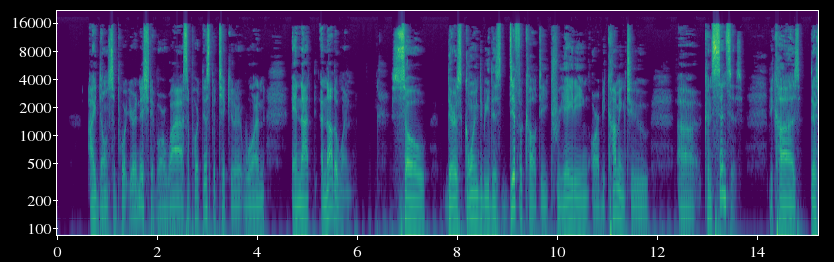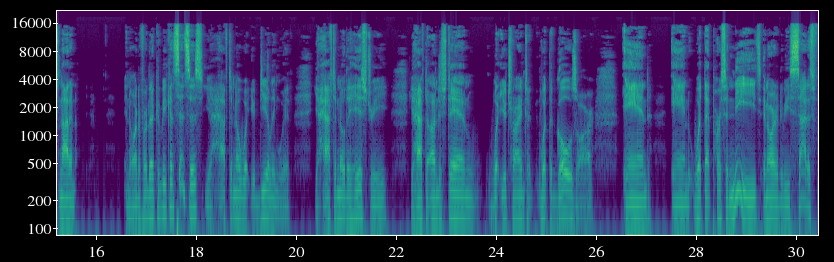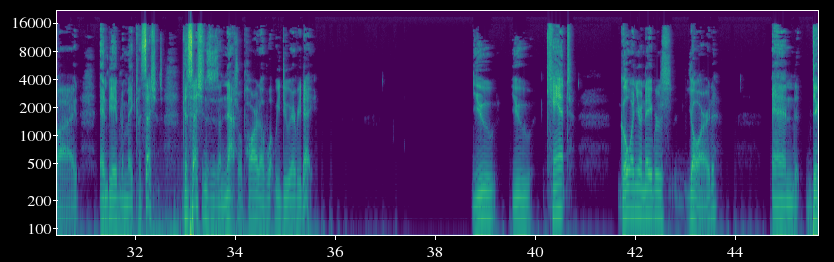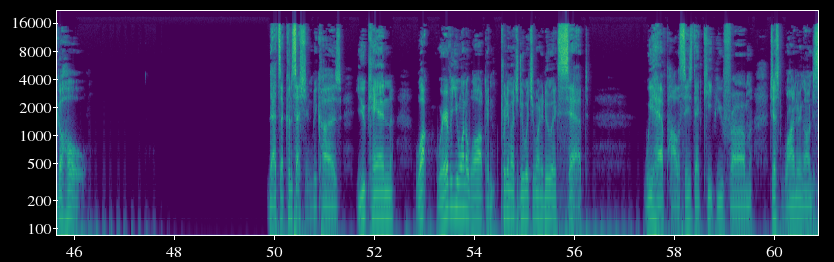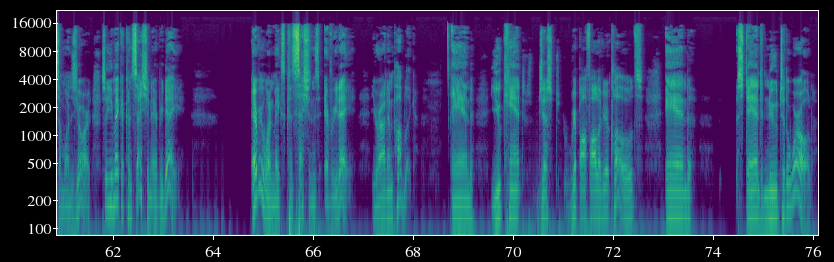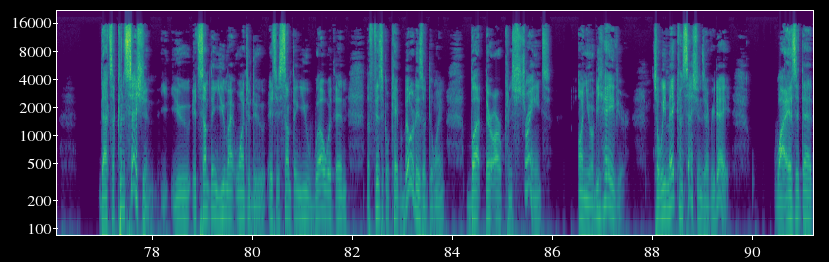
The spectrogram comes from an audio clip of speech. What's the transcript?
I don't support your initiative or why I support this particular one and not another one. So there's going to be this difficulty creating or becoming to uh, consensus because there's not an in order for there to be consensus, you have to know what you're dealing with. You have to know the history. You have to understand what you're trying to, what the goals are. And and what that person needs in order to be satisfied and be able to make concessions. Concessions is a natural part of what we do every day. You you can't go in your neighbor's yard and dig a hole. That's a concession because you can walk wherever you want to walk and pretty much do what you want to do except we have policies that keep you from just wandering onto someone's yard. So you make a concession every day. Everyone makes concessions every day. You're out in public and you can't just rip off all of your clothes and stand nude to the world. That's a concession. You, it's something you might want to do. It's something you well within the physical capabilities of doing, but there are constraints on your behavior. So we make concessions every day. Why is it that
